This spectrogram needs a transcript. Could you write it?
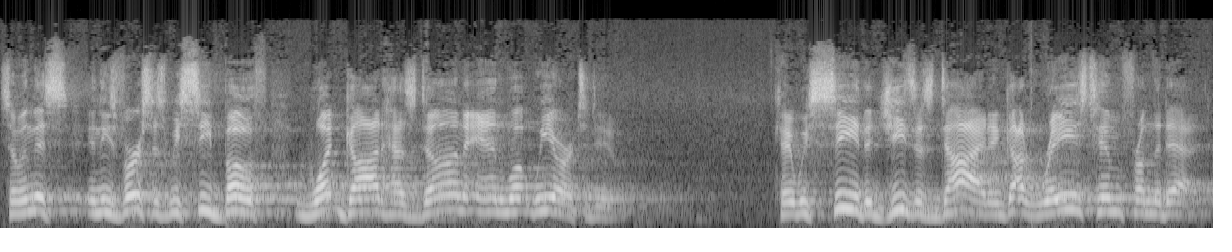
So, in, this, in these verses, we see both what God has done and what we are to do. Okay, we see that Jesus died and God raised him from the dead.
